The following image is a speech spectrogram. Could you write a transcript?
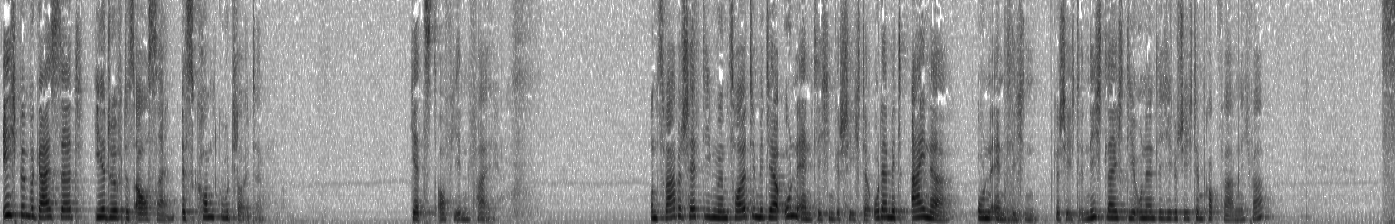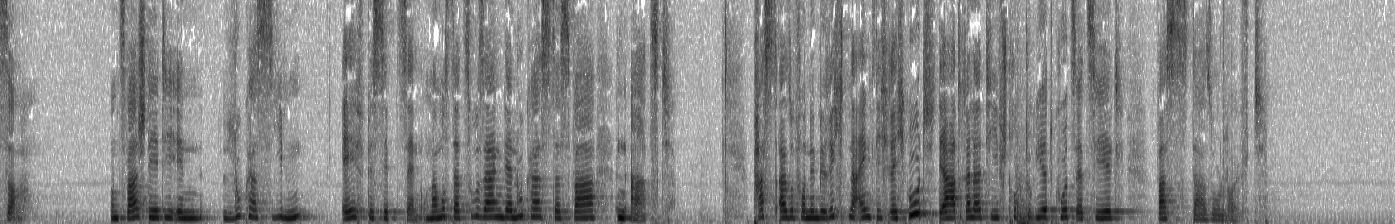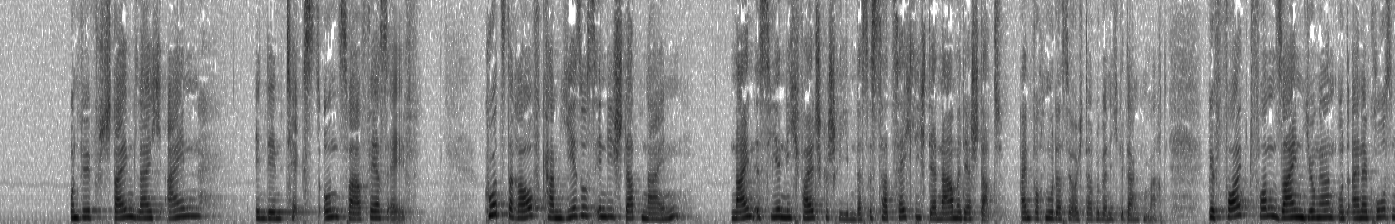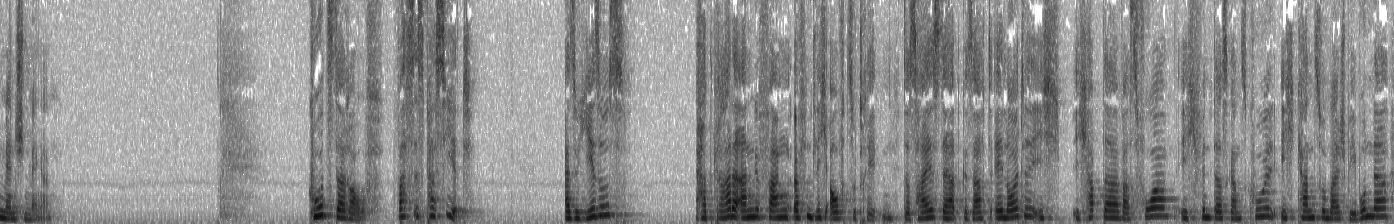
Ich bin begeistert, ihr dürft es auch sein. Es kommt gut, Leute. Jetzt auf jeden Fall. Und zwar beschäftigen wir uns heute mit der unendlichen Geschichte oder mit einer unendlichen Geschichte. Nicht gleich die unendliche Geschichte im Kopf haben, nicht wahr? So. Und zwar steht die in Lukas 7, 11 bis 17. Und man muss dazu sagen, der Lukas, das war ein Arzt. Passt also von den Berichten eigentlich recht gut. Der hat relativ strukturiert kurz erzählt, was da so läuft. Und wir steigen gleich ein in den Text, und zwar Vers 11. Kurz darauf kam Jesus in die Stadt Nein. Nein ist hier nicht falsch geschrieben, das ist tatsächlich der Name der Stadt. Einfach nur, dass ihr euch darüber nicht Gedanken macht gefolgt von seinen Jüngern und einer großen Menschenmenge. Kurz darauf, was ist passiert? Also Jesus hat gerade angefangen, öffentlich aufzutreten. Das heißt, er hat gesagt, ey Leute, ich, ich habe da was vor, ich finde das ganz cool, ich kann zum Beispiel Wunder.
